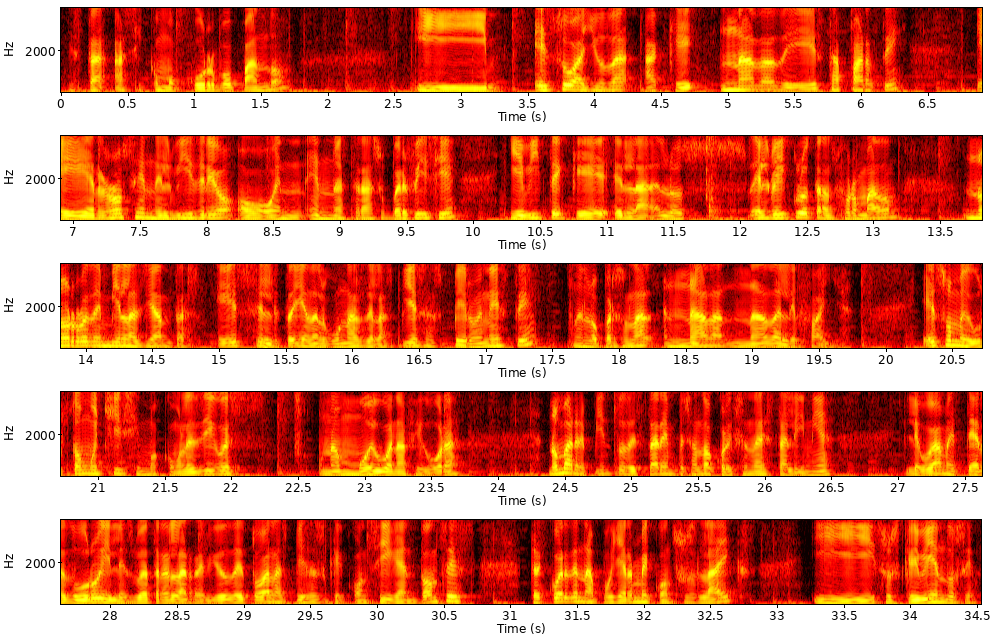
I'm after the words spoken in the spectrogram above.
está así como curvo pando. Y eso ayuda a que nada de esta parte eh, roce en el vidrio o en, nuestra superficie y evite que el vehículo transformado no rueden bien las llantas. Es el detalle en algunas de las piezas, pero en este, en lo personal, nada, nada le falla. Eso me gustó muchísimo. Como les digo, es una muy buena figura. No me arrepiento de estar empezando a coleccionar esta línea le voy a meter duro y les voy a traer la review de todas las piezas que consiga. Entonces, recuerden apoyarme con sus likes y suscribiéndose.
